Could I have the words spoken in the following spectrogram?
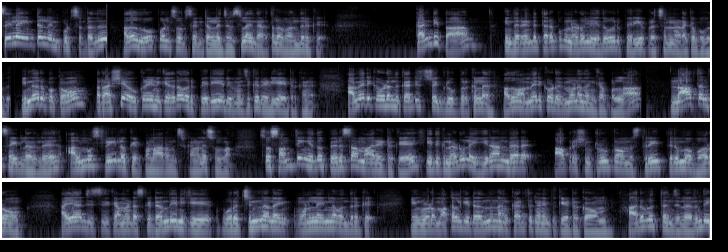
சில இன்டெல் இன்புட்ஸ்ன்றது அதாவது ஓப்பன் சோர்ஸ் இன்டெலிஜென்ஸில் இந்த இடத்துல வந்திருக்கு. கண்டிப்பாக இந்த ரெண்டு தரப்புக்கு நடுவில் ஏதோ ஒரு பெரிய பிரச்சனை நடக்க போகுது. இன்னொரு பக்கம் ரஷ்யா உக்ரைனுக்கு எதிராக ஒரு பெரிய ரிவெஞ்சுக்கு ரெடி ஆகிட்டு இருக்காங்க. அமெரிக்காவோட இந்த கரி குரூப் இருக்குல்ல அதுவும் அமெரிக்காவோட விமானம் கப்பல்லாம் நார்த்தன் சைடில் இருந்து ஆல்மோஸ்ட் ரீலோகேட் பண்ண ஆரம்பிச்சிருக்காங்கன்னு சொல்லலாம். ஸோ சம்திங் ஏதோ பெருசாக மாறிட்டு இருக்கு இதுக்கு நடுவில் ஈரான் வேறு ஆப்ரேஷன் ட்ரூ ப்ராமிஸ் த்ரீ திரும்ப வரும். ஐஆர்ஜிசி கமாண்டர்ஸ் கிட்டேருந்து இன்றைக்கி இன்னைக்கு ஒரு சின்ன லைன் ஒன் லைனில் வந்திருக்கு. எங்களோட மக்கள் கிட்டேருந்து நாங்கள் கருத்து கணிப்பு கேட்டிருக்கோம். அறுபத்தஞ்சிலிருந்து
